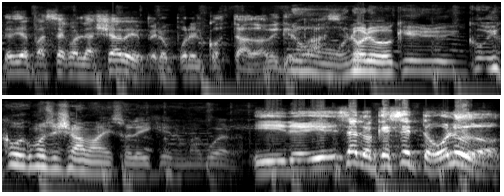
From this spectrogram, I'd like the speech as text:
Le voy a pasar con la llave, pero por el costado, a ver qué pasa. No, no, lo, ¿qué- ¿y cómo, cómo se llama eso? Le dijeron, me acuerdo. Y, y ¿sabes lo que es esto, boludo?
